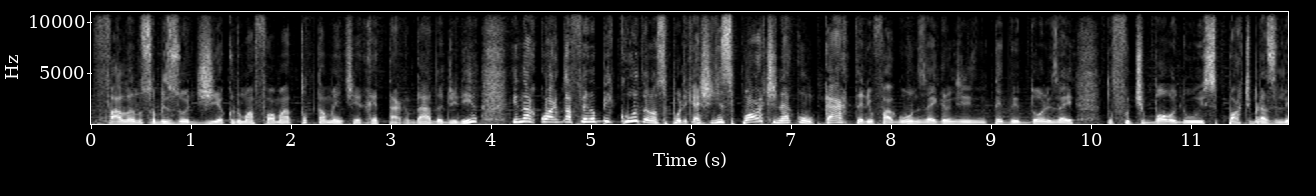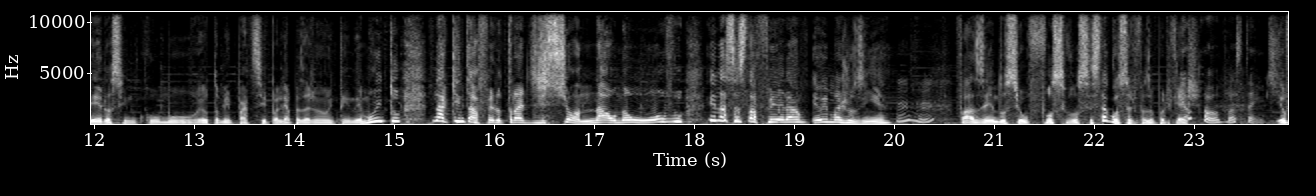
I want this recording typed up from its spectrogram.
falando sobre zodíaco de uma forma totalmente retardada, eu diria. E na quarta-feira o Bicuda, nosso podcast de esporte, né? Com o Carter e o Fagundes aí, grandes entendedores aí do futebol e do esporte brasileiro, assim como eu também participo ali, apesar de não entender muito. Na quinta-feira o tradicional não ovo. E na sexta-feira eu e Majuzinha fazendo Se Eu Fosse Você. Você tá gostando de fazer podcast? Eu tô, bastante. Eu,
